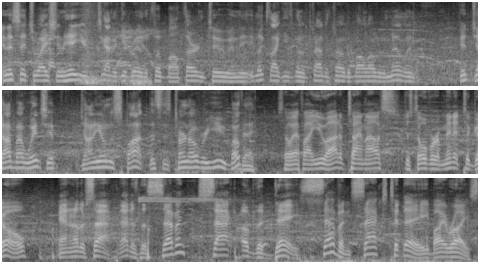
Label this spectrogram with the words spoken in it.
in this situation, Hilliard's got to get rid of the football, third and two, and it looks like he's going to try to throw the ball over the middle. And good job by Winship. Johnny on the spot. This is turnover you both day. So FIU out of timeouts, just over a minute to go and another sack. That is the seventh sack of the day. Seven sacks today by Rice.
